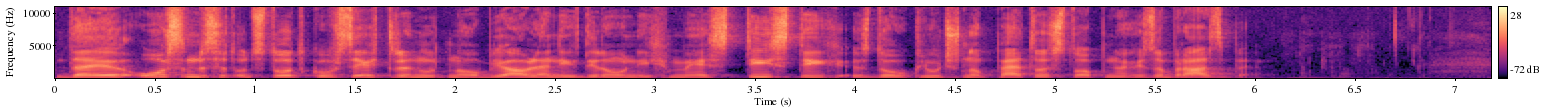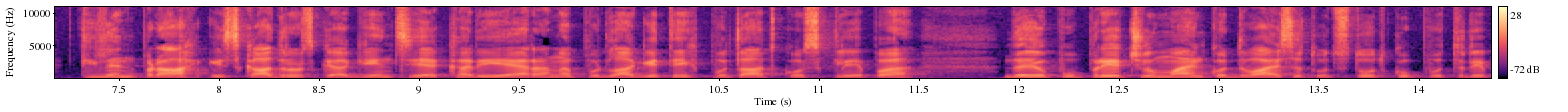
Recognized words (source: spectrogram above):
da je osemdeset odstotkov vseh trenutno objavljenih delovnih mest tistih z do vključno peto stopnjo izobrazbe. Tilen Prah iz kadrovske agencije Kariera na podlagi teh podatkov sklepa, da je v povprečju manj kot dvajset odstotkov potreb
